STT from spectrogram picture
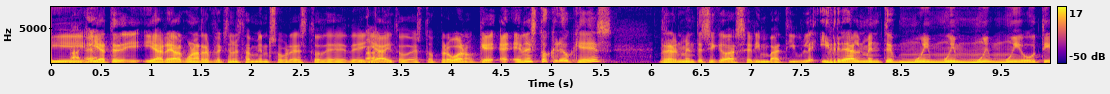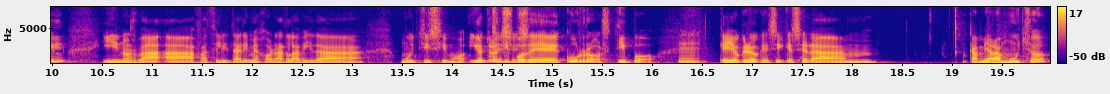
Y, Vale. y ya te- y haré algunas reflexiones también sobre esto de, de IA y todo esto. Pero bueno, que en esto creo que es realmente sí que va a ser imbatible y realmente muy, muy, muy, muy útil y nos va a facilitar y mejorar la vida muchísimo. Y otro Sí, tipo sí. de curros, tipo, Hmm. que yo creo que sí que será... mm, cambiará mucho.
